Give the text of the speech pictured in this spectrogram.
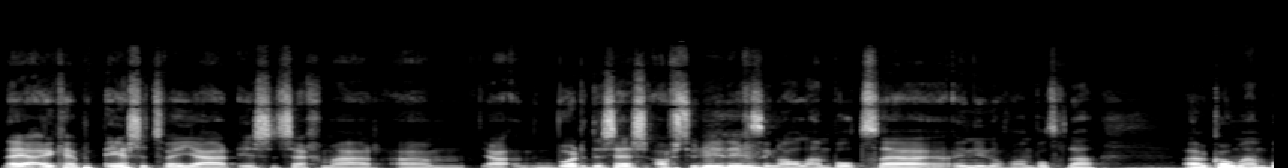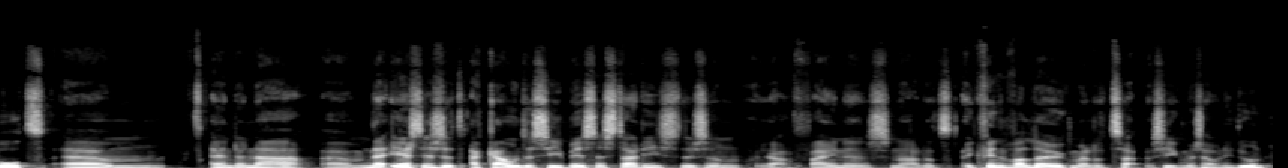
nou ja, ik heb de eerste twee jaar is het zeg maar, ehm, ja, worden de zes afstudeerrichtingen al aan bod, eh, in ieder geval aan bod gedaan. komen aan bod. Ehm, en daarna, nee, eerst is het accountancy business studies. Dus een ja, finance. Nou, dat, ik vind het wel leuk, maar dat zie ik mezelf niet doen.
